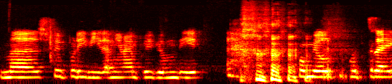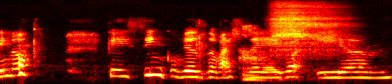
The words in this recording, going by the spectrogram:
Mas fui proibida, a minha mãe proibiu-me de ir. o meu último treino, caí cinco vezes abaixo da égua e um,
